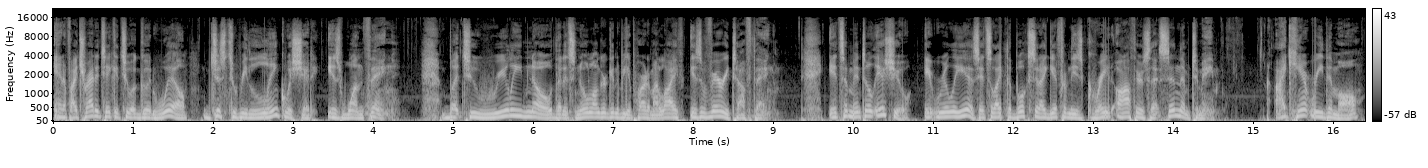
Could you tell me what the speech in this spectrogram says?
And if I try to take it to a goodwill, just to relinquish it is one thing. But to really know that it's no longer going to be a part of my life is a very tough thing. It's a mental issue. It really is. It's like the books that I get from these great authors that send them to me. I can't read them all.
